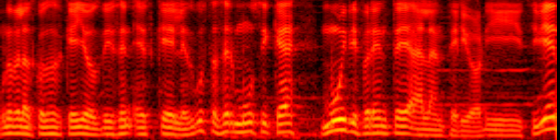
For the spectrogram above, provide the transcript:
una de las cosas que ellos dicen es que les gusta hacer música muy diferente a la anterior. Y si bien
